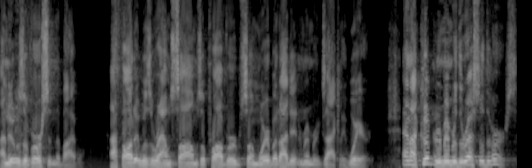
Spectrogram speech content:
I knew it was a verse in the Bible. I thought it was around Psalms or Proverbs somewhere, but I didn't remember exactly where. And I couldn't remember the rest of the verse.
